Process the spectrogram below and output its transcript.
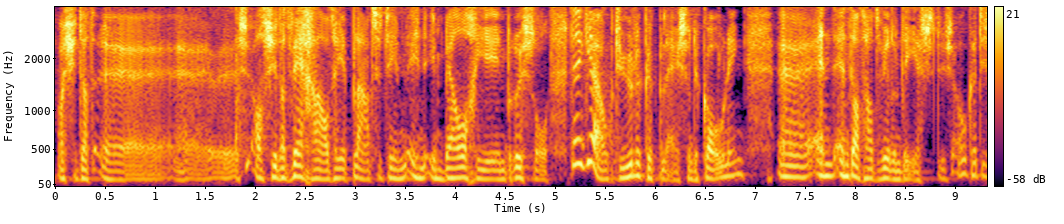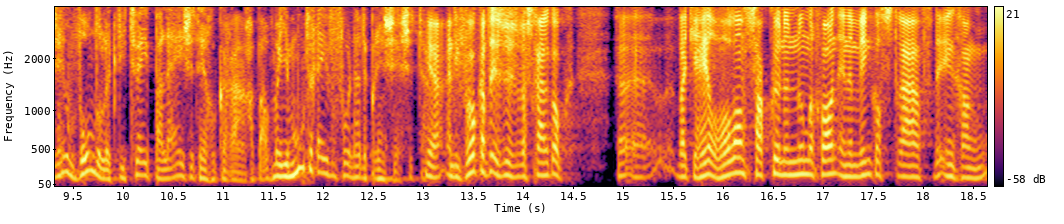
Als je dat, uh, als je dat weghaalt en je plaatst het in, in, in België, in Brussel. Dan denk ik ja, ook tuurlijk het paleis van de koning. Uh, en, en dat had Willem I dus ook. Het is heel wonderlijk, die twee paleizen tegen elkaar aangebouwd. Maar je moet er even voor naar de prinsessentuin. Ja, en die voorkant is dus waarschijnlijk ook uh, wat je heel Hollands zou kunnen noemen, gewoon in een winkelstraat de ingang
